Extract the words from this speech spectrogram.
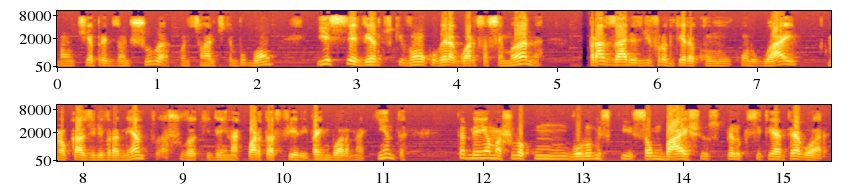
não tinha previsão de chuva, condição era de tempo bom. E esses eventos que vão ocorrer agora essa semana, para as áreas de fronteira com, com o Uruguai, como é o caso de livramento, a chuva que vem na quarta-feira e vai embora na quinta, também é uma chuva com volumes que são baixos pelo que se tem até agora.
